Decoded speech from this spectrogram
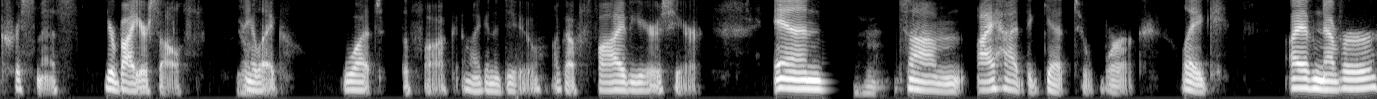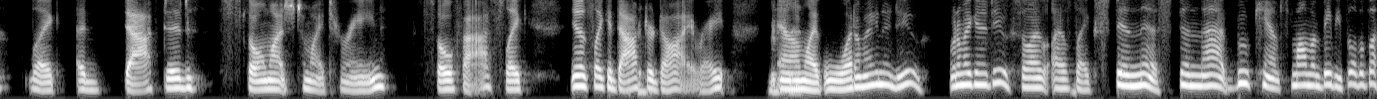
christmas you're by yourself yeah. and you're like what the fuck am i going to do i've got five years here and mm-hmm. um, i had to get to work like i have never like adapted so much to my terrain so fast like you know it's like adapt or die right and i'm like what am i going to do what am I going to do? So I, I, was like, spin this, spin that, boot camps, mom and baby, blah, blah, blah.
